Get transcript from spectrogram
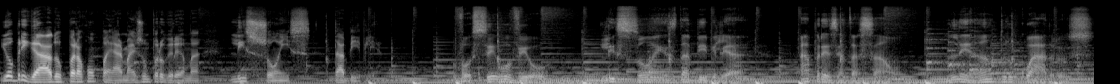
e obrigado por acompanhar mais um programa Lições da Bíblia. Você ouviu Lições da Bíblia. Apresentação: Leandro Quadros.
